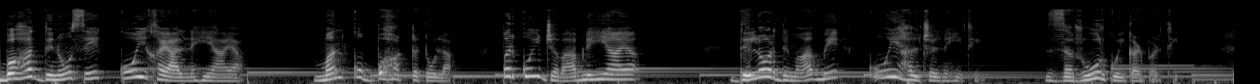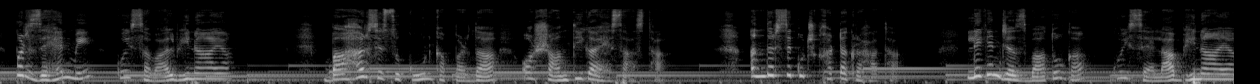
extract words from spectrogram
बहुत दिनों से कोई ख्याल नहीं आया। मन को बहुत टटोला, पर कोई जवाब नहीं आया। दिल और दिमाग में कोई हलचल नहीं थी। ज़रूर कोई गड़बड़ थी, पर जहन में कोई सवाल भी ना आया। बाहर से सुकून का पर्दा और शांति का एहसास था। अंदर से कुछ खटक रहा था, लेकिन जज्बातों का कोई सैलाब भी ना आया।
